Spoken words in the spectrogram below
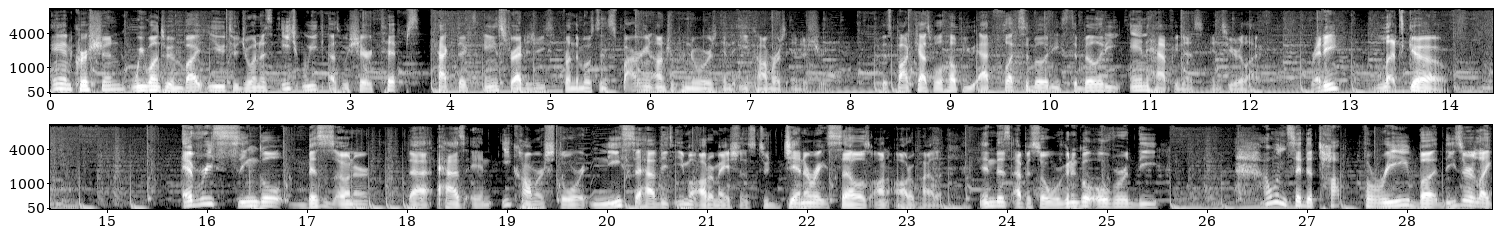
and Christian. We want to invite you to join us each week as we share tips, tactics, and strategies from the most inspiring entrepreneurs in the e commerce industry. This podcast will help you add flexibility, stability, and happiness into your life. Ready? Let's go. Every single business owner that has an e-commerce store needs to have these email automations to generate sales on autopilot. In this episode, we're going to go over the I wouldn't say the top 3, but these are like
